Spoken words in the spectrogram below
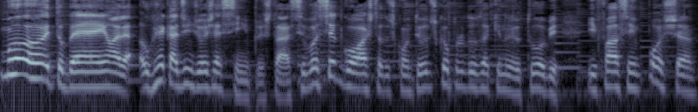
Muito bem, olha, o recadinho de hoje é simples, tá? Se você gosta dos conteúdos que eu produzo aqui no YouTube e fala assim, poxa,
